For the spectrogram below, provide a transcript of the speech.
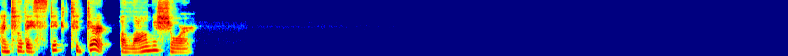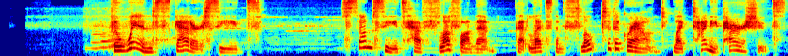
until they stick to dirt along a shore. The wind scatters seeds. Some seeds have fluff on them that lets them float to the ground like tiny parachutes.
